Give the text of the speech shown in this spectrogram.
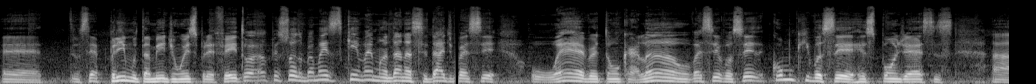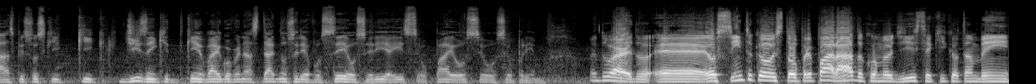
É, você é primo também de um ex-prefeito, a pessoa, mas quem vai mandar na cidade vai ser o Everton, o Carlão, vai ser você? Como que você responde a essas as pessoas que, que dizem que quem vai governar a cidade não seria você, ou seria isso, seu pai ou seu, seu primo? Eduardo, é, eu sinto que eu estou preparado, como eu disse aqui, que eu também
